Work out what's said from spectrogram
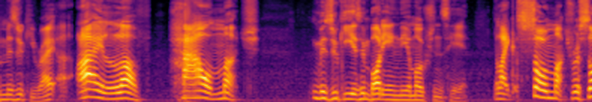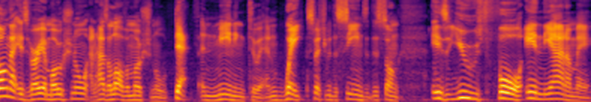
Mizuki, right? I love how much Mizuki is embodying the emotions here. Like so much for a song that is very emotional and has a lot of emotional depth and meaning to it and weight, especially with the scenes that this song is used for in the anime.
